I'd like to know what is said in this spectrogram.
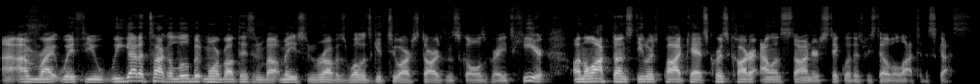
I'm right with you. We got to talk a little bit more about this and about Mason Rudolph as well as get to our stars and skulls grades here on the Locked On Steelers podcast. Chris Carter, Alan Saunders, stick with us. We still have a lot to discuss.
